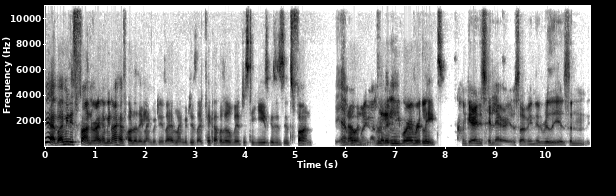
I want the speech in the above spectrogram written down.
Yeah, but I mean, it's fun, right? I mean, I have holiday languages. I have languages I pick up a little bit just to use because it's it's fun. Yeah, you know, oh and God. let it lead wherever it leads. Hungarian is hilarious. I mean, it really is. And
